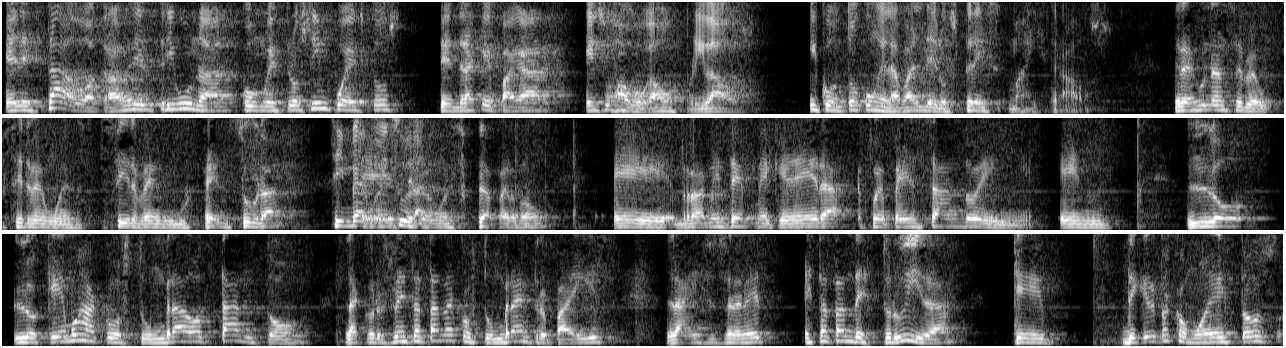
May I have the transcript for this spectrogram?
el Estado, a través del tribunal, con nuestros impuestos, tendrá que pagar esos abogados privados. Y contó con el aval de los tres magistrados. Mira, es una sirven- sirven- sirvenguenzura. Sinvergüenzura. Eh, perdón. Eh, realmente me quedé, era, fue pensando en, en lo, lo que hemos acostumbrado tanto, la corrupción está tan acostumbrada en nuestro país, la institucionalidad está tan destruida que decretos como estos,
